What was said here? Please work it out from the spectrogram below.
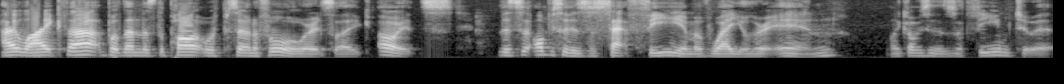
I like that, but then there's the part with Persona 4 where it's like, oh, it's. There's obviously there's a set theme of where you're in. Like obviously there's a theme to it,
